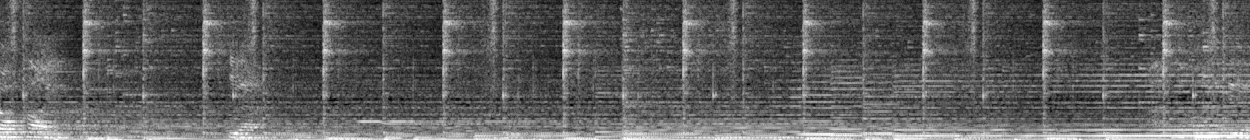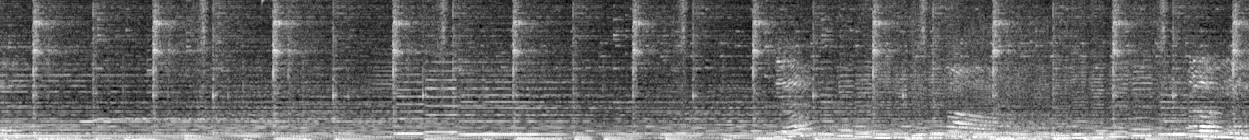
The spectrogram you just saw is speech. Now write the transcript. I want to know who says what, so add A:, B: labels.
A: no fine. Yeah. Yeah? Oh. I love you.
